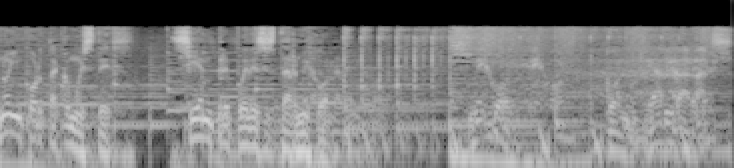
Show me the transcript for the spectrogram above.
No importa cómo estés, siempre puedes estar mejor. Mejor, mejor. Con Reavivadas.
